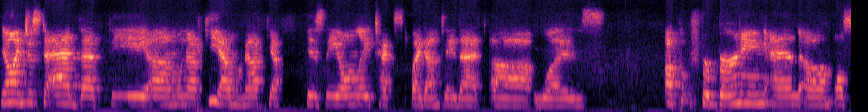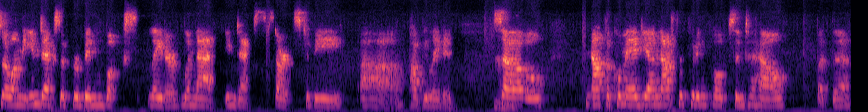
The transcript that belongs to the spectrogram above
No, and just to add that the uh, Monarchia, Monarchia, is the only text by Dante that uh, was up for burning and um, also on the index of forbidden books later when that index starts to be uh, populated. So, not the Commedia, not for putting popes into hell, but the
